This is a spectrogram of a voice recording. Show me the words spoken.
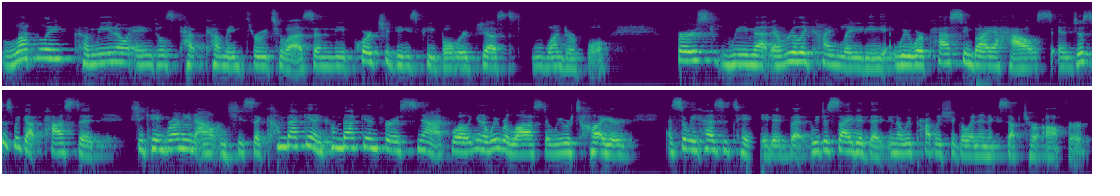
Luckily, Camino angels kept coming through to us, and the Portuguese people were just wonderful. First, we met a really kind lady. We were passing by a house, and just as we got past it, she came running out and she said, Come back in, come back in for a snack. Well, you know, we were lost and we were tired. And so we hesitated, but we decided that, you know, we probably should go in and accept her offer.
